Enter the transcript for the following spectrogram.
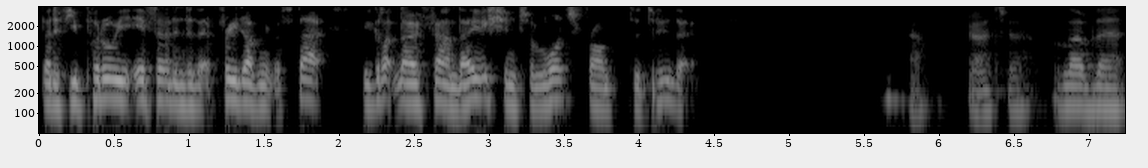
But if you put all your effort into that free diving at the start, you got no foundation to launch from to do that. Yeah, gotcha. Love that.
